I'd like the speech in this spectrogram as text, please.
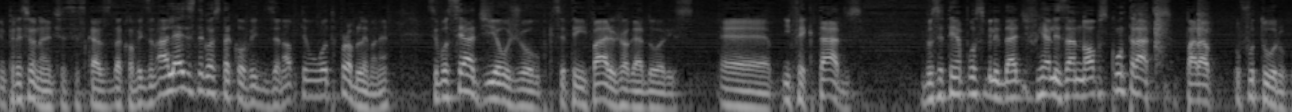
Impressionante esses casos da Covid-19. Aliás, esse negócio da Covid-19 tem um outro problema, né? Se você adia o jogo porque você tem vários jogadores é, infectados, você tem a possibilidade de realizar novos contratos para o futuro.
